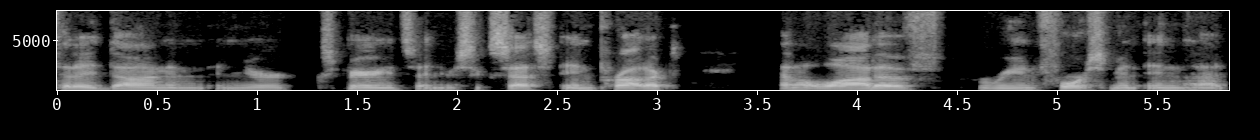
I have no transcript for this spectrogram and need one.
today, Don, and, and your experience and your success in product, and a lot of reinforcement in that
